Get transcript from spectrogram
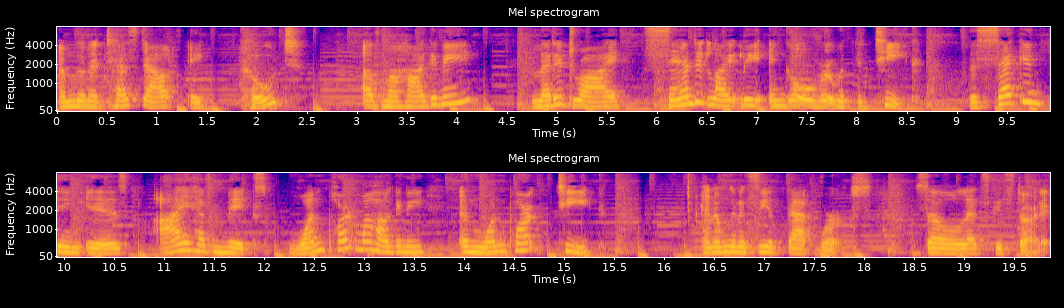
I'm gonna test out a coat of mahogany, let it dry, sand it lightly, and go over it with the teak. The second thing is I have mixed one part mahogany and one part teak, and I'm gonna see if that works. So let's get started.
